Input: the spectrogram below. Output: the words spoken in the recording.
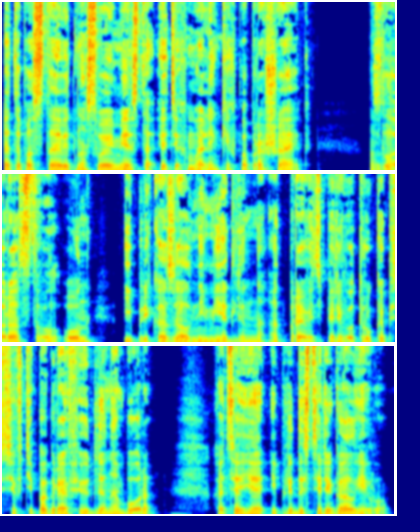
Это поставит на свое место этих маленьких попрошаек, злорадствовал он и приказал немедленно отправить перевод рукописи в типографию для набора, хотя я и предостерегал его,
